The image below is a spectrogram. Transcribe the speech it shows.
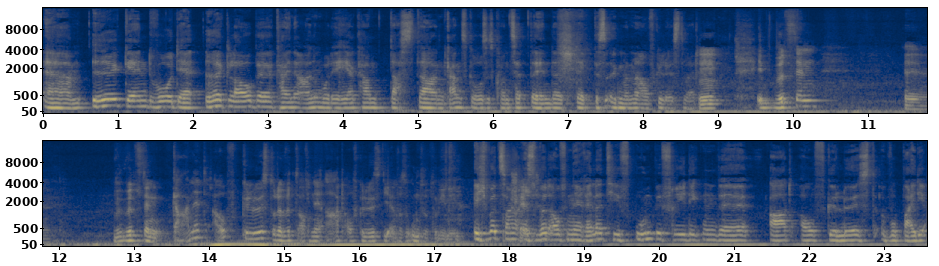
ähm, irgendwo der Irrglaube, keine Ahnung, wo der herkam, dass da ein ganz großes Konzept dahinter steckt, das irgendwann mal aufgelöst wird. Mhm. Wird es denn äh, wird es denn gar nicht aufgelöst oder wird es auf eine Art aufgelöst, die einfach so unzufrieden Ich würde sagen, stellt? es wird auf eine relativ unbefriedigende Art aufgelöst, wobei die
